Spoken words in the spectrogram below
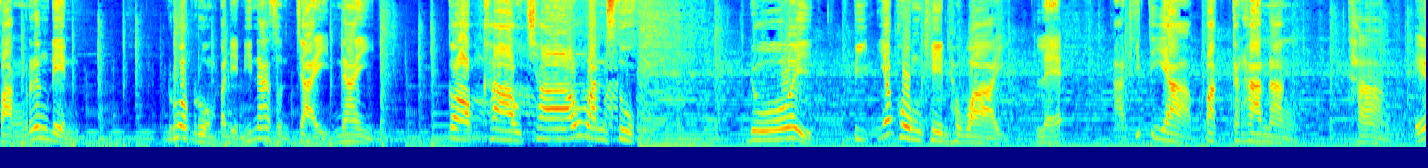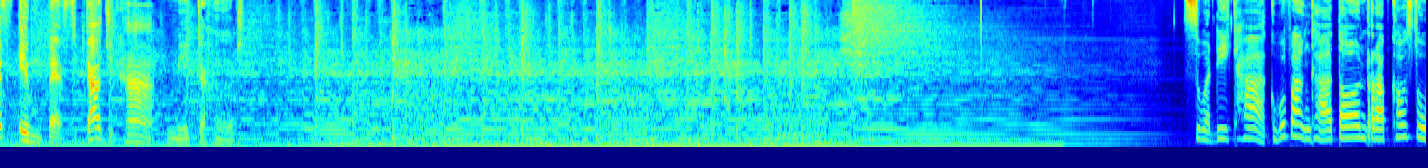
ฟังเรื่องเด่น รวบรวมประเด็นที่น่าสนใจในกอบข่าวเช้าวันศุกร์โดย ปิยพงษ์เคนทวาย และอาทิตยาปักกระทานัง ทาง FM 89.5 MHz สวัสดีค่ะ คุณผู้ฟังคะต้อนรับเข้าสู่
